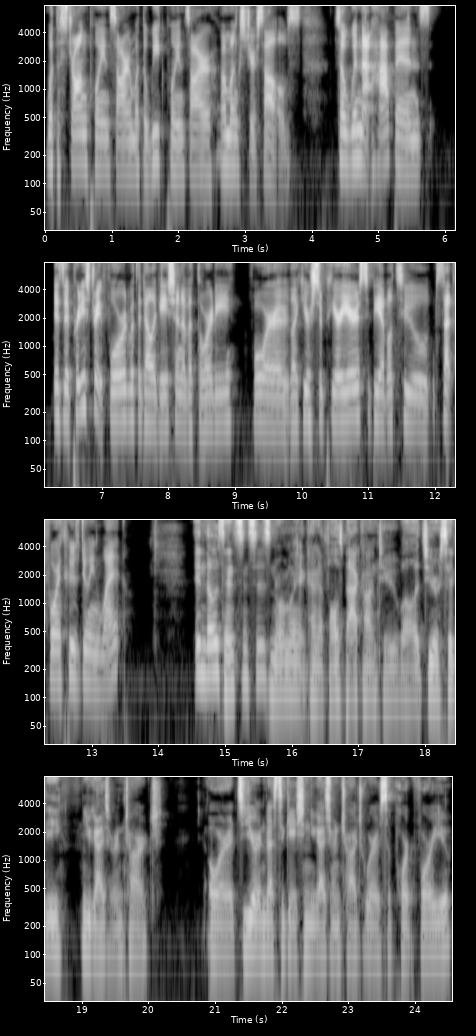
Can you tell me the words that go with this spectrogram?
what the strong points are and what the weak points are amongst yourselves. So when that happens, is it pretty straightforward with the delegation of authority for like your superiors to be able to set forth who's doing what? in those instances, normally it kind of falls back onto, well, it's your city, you guys are in charge. Or it's your investigation, you guys are in charge, we're a support for you.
